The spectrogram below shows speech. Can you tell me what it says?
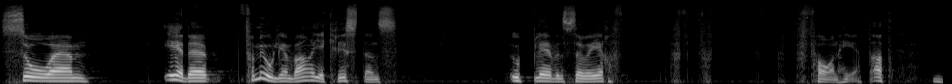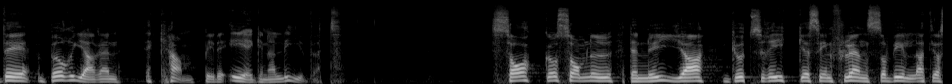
så eh, är det förmodligen varje kristens upplevelse och erfarenhet. Att det börjar en kamp i det egna livet. Saker som nu den nya Guds rikes influenser vill att jag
